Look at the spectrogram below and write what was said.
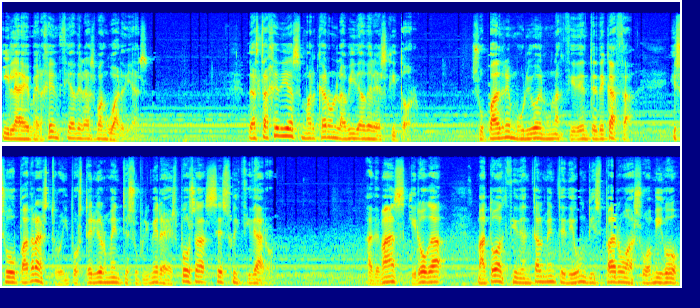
y la emergencia de las vanguardias. Las tragedias marcaron la vida del escritor. Su padre murió en un accidente de caza y su padrastro y posteriormente su primera esposa se suicidaron. Además, Quiroga mató accidentalmente de un disparo a su amigo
